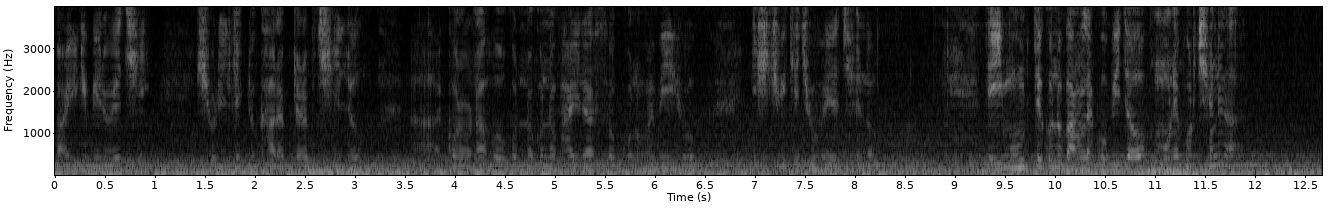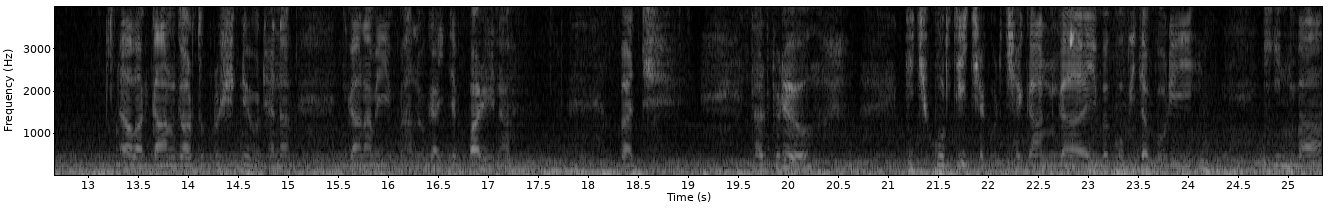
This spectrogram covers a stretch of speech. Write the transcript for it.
বাইরে বেরোয়েছি। শরীরটা একটু খারাপ টারাপ ছিল। করোনা হোক, অন্য কোনো ভাইরাস হোক, কোনোভাবেই হোক, নিশ্চয়ই কিছু হয়েছিল। এই মুহূর্তে কোনো বাংলা কবিতাও মনে পড়ছে না? আবার গান গাওয়ার তো প্রশ্নই ওঠে না। গান আমি ভালো গাইতে পারি না। বাট তারপরেও কিছু করতে ইচ্ছা করছে। গান গাই বা কবিতা পড়ি, কিংবা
